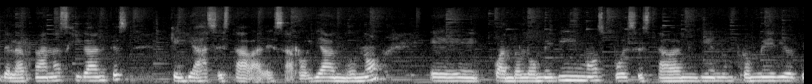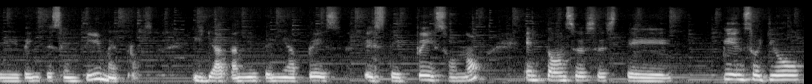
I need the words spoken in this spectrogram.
de las ranas gigantes, que ya se estaba desarrollando, ¿no? Eh, cuando lo medimos, pues estaba midiendo un promedio de 20 centímetros y ya también tenía este peso, ¿no? Entonces, este, pienso yo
